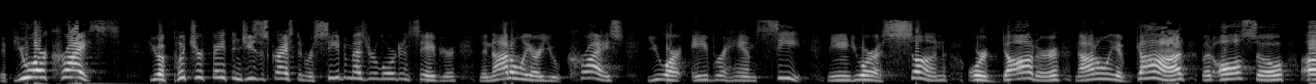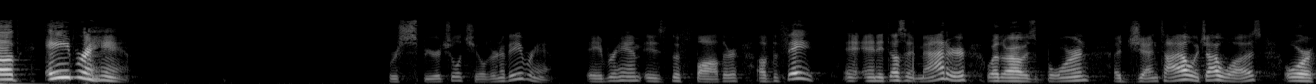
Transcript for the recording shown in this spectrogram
If you are Christ, if you have put your faith in Jesus Christ and received Him as your Lord and Savior, then not only are you Christ, you are Abraham's seed, meaning you are a son or daughter, not only of God, but also of Abraham. We're spiritual children of Abraham. Abraham is the father of the faith. And it doesn't matter whether I was born a Gentile, which I was, or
